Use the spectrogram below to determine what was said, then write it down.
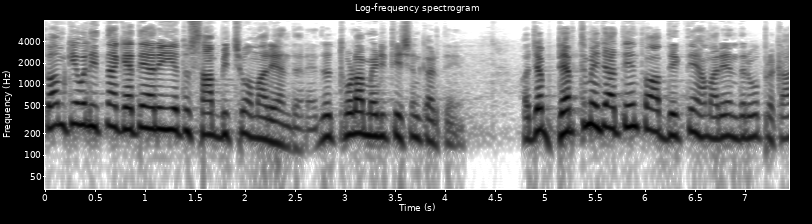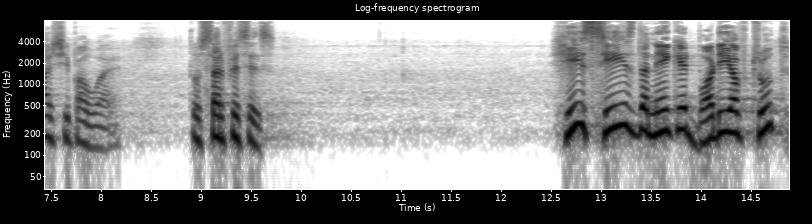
तो हम केवल इतना कहते हैं, अरे, ये तो सांप बिच्छू हमारे अंदर है, जो थोड़ा मेडिटेशन करते हैं। और जब डेप्थ में जाते हैं तो आप देखते हैं हमारे अंदर वो प्रकाश छिपा हुआ है। तो surfaces he sees the naked body of truth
